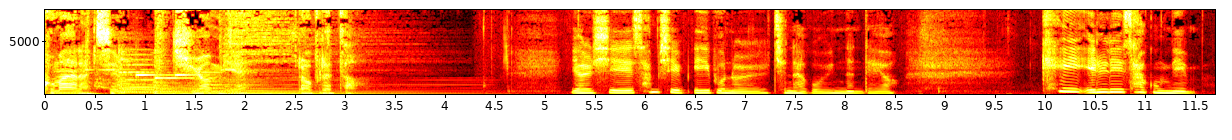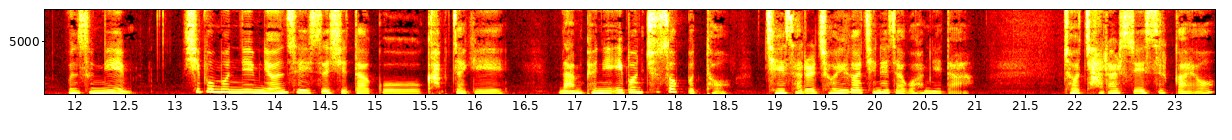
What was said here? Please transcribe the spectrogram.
달콤한 아침 주현미의 러브레터 10시 32분을 지나고 있는데요. K1240님, 은숙님, 시부모님 연세 있으시다고 갑자기 남편이 이번 추석부터 제사를 저희가 지내자고 합니다. 저 잘할 수 있을까요?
